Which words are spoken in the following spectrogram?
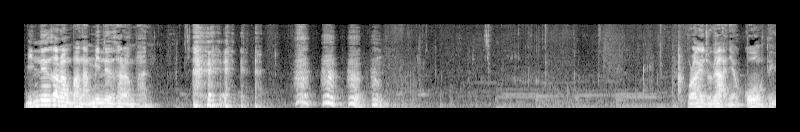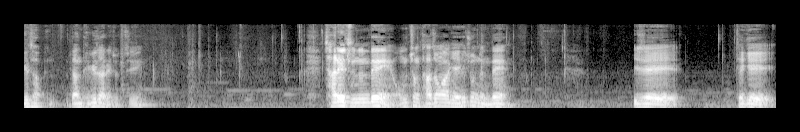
믿는 사람 반, 안 믿는 사람 반. 호랑이 조개 아니었고 되게 자, 난 되게 잘해줬지. 잘해주는데 엄청 다정하게 해줬는데 이제 되게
